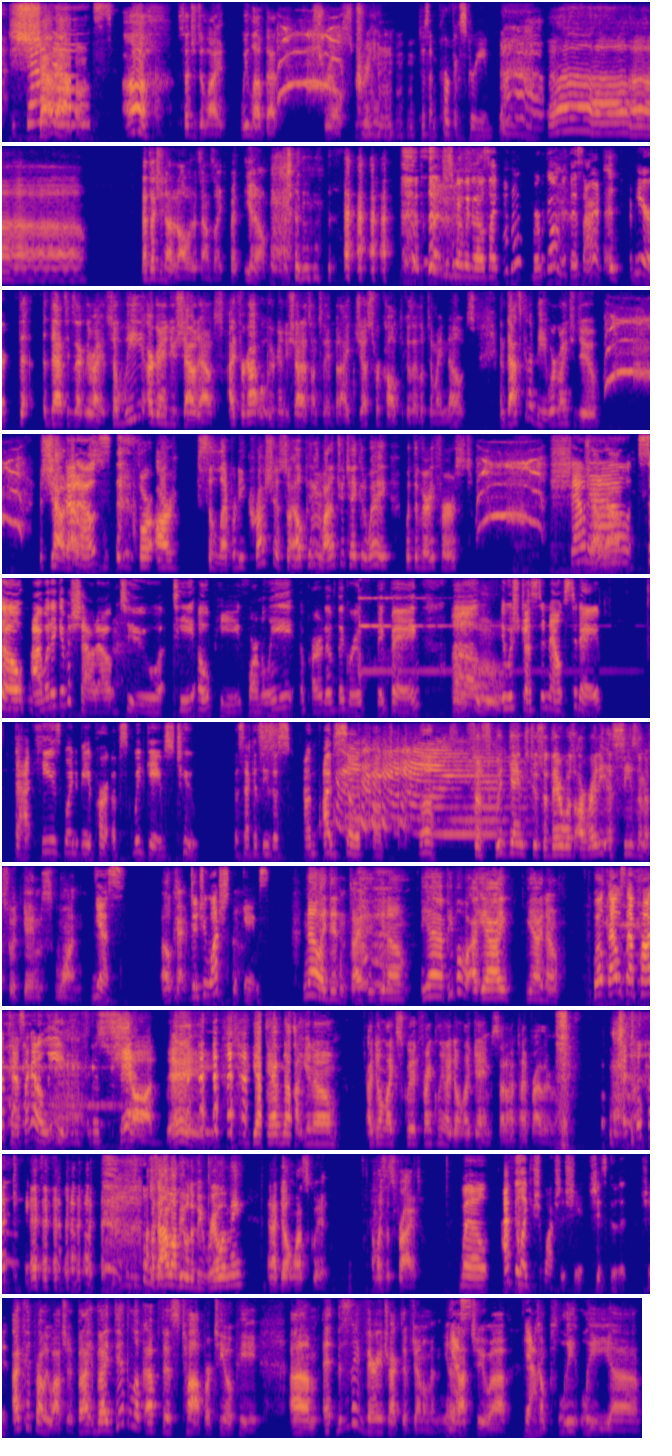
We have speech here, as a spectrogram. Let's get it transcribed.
shout out. Shout-outs. Oh, such a delight. We love that shrill scream. Just a perfect scream. Ah. That's actually not at all what it sounds like, but you know. I just went with it. I was like, hmm where are we going with this? All right, I'm here. Th- that's exactly right. So we are going to do shout outs. I forgot what we were going to do shout outs on today, but I just recalled because I looked at my notes. And that's going to be we're going to do shout Shout-outs. for our celebrity crushes. So LP, Mhm. why don't you take it away with the very first? Shout, Shout out. out. So I want to give a shout out to TOP, formerly a part of the group Big Bang. Um, it was just announced today that he is going to be a part of Squid Games 2, the second season. of S- I'm, I'm so pumped. Ugh. So Squid Games 2. So there was already a season of Squid Games 1. Yes. Okay. Did you watch Squid Games? No, I didn't. I you know, yeah, people I- yeah, I yeah, I know. Well, that was that podcast. I gotta leave. Because shit. Sade. yeah, I have not. You know, I don't like squid, frankly, and I don't like games. I don't have time for either of them. I don't like. I I want people to be real with me, and I don't want squid, unless it's fried. Well, I feel like you should watch this shit. Shit's good. Shit. I could probably watch it, but I but I did look up this top or TOP. Um, and this is a very attractive gentleman. You know, Yes. not to uh, Yeah. completely uh,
